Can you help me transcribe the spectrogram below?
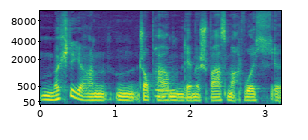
möchte ja einen, Job Mhm. haben, der mir Spaß macht, wo ich äh,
